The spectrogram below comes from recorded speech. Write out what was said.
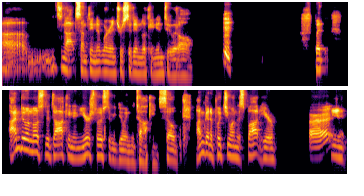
um, it's not something that we're interested in looking into at all. Hmm. But I'm doing most of the talking and you're supposed to be doing the talking. So I'm going to put you on the spot here All right. and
